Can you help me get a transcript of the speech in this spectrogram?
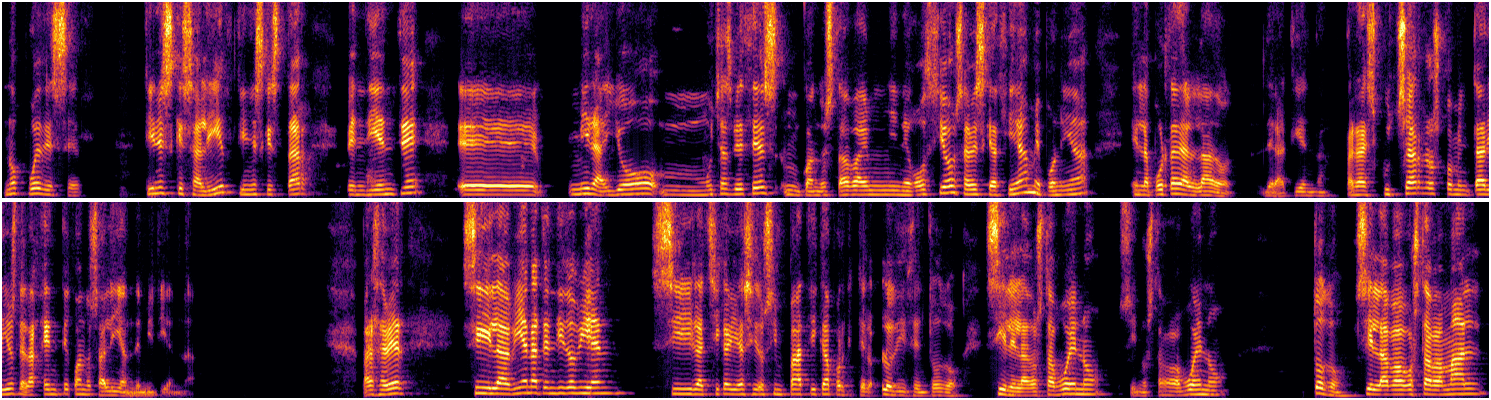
no puede ser. Tienes que salir, tienes que estar pendiente. Eh, mira, yo mm, muchas veces mm, cuando estaba en mi negocio, ¿sabes qué hacía? Me ponía en la puerta de al lado de la tienda para escuchar los comentarios de la gente cuando salían de mi tienda para saber si la habían atendido bien, si la chica había sido simpática, porque te lo, dicen todo. Si el helado está bueno, si no estaba bueno, todo. Si el lavabo estaba mal,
